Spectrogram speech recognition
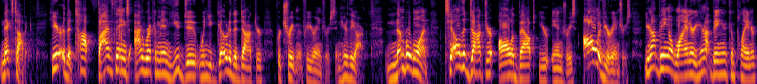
next topic. Here are the top five things I recommend you do when you go to the doctor for treatment for your injuries. And here they are. Number one, tell the doctor all about your injuries, all of your injuries. You're not being a whiner, you're not being a complainer.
